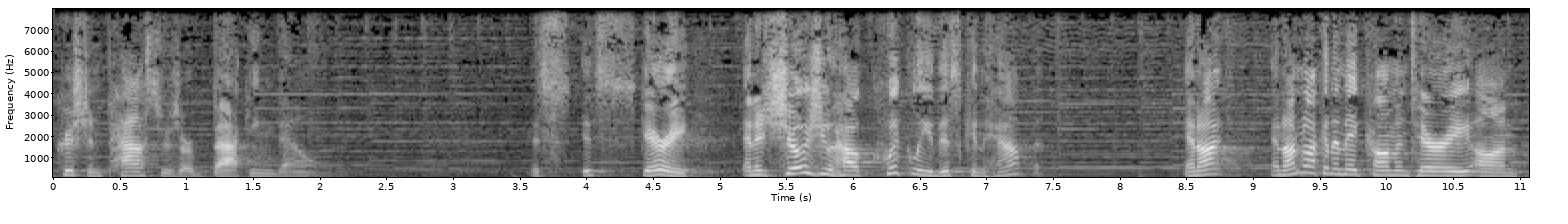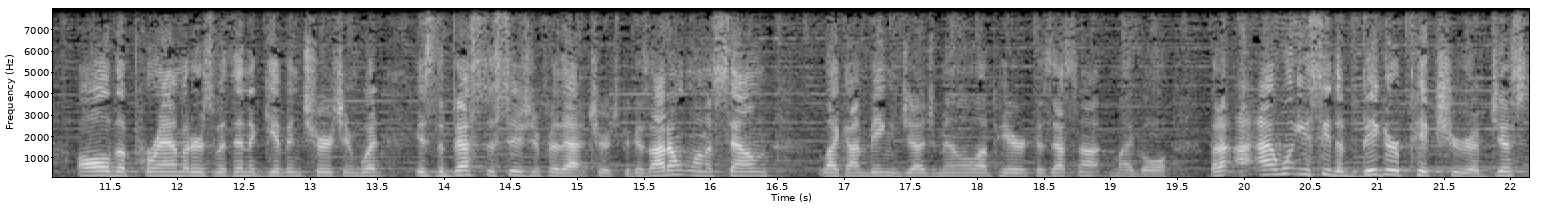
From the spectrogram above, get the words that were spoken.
Christian pastors are backing down. It's, it's scary. And it shows you how quickly this can happen. And, I, and I'm not going to make commentary on all the parameters within a given church and what is the best decision for that church because I don't want to sound like I'm being judgmental up here because that's not my goal. But I, I, want you to see the bigger picture of just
